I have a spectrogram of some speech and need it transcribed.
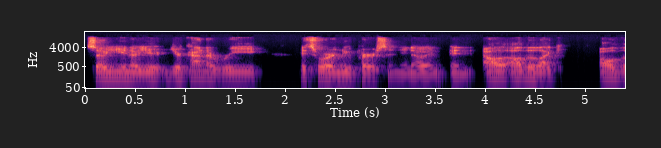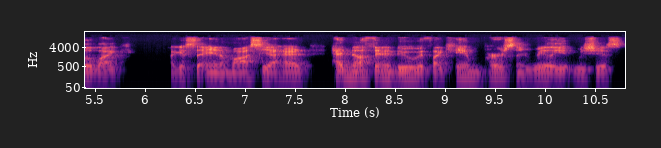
so you know you're you're kind of re it's for a new person you know and and all, all the like all the like i guess the animosity i had had nothing to do with like him personally really. It was just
